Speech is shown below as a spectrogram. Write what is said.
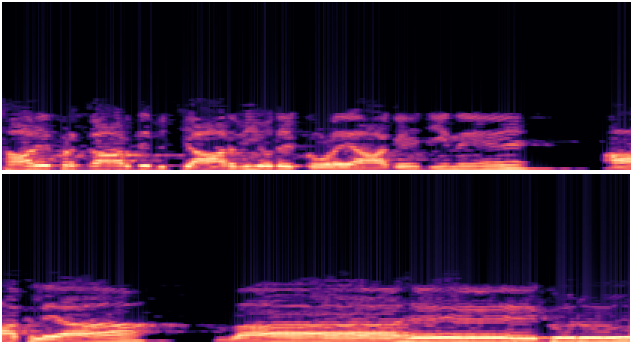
ਸਾਰੇ ਪ੍ਰਕਾਰ ਦੇ ਵਿਚਾਰ ਵੀ ਉਹਦੇ ਕੋਲੇ ਆ ਗਏ, ਜਿਨੇ ਆਖ ਲਿਆ, ਵਾਹਿਗੁਰੂ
